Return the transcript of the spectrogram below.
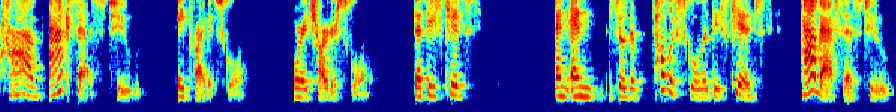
have access to a private school or a charter school that these kids and and so the public school that these kids have access to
